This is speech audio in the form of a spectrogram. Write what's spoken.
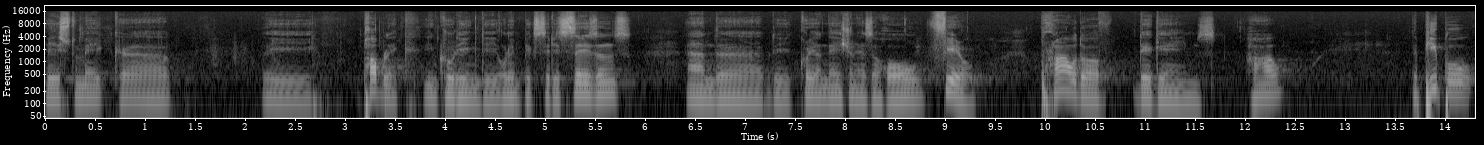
is to make uh, the public, including the Olympic City citizens and uh, the Korean nation as a whole, feel proud of their games. How? The people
